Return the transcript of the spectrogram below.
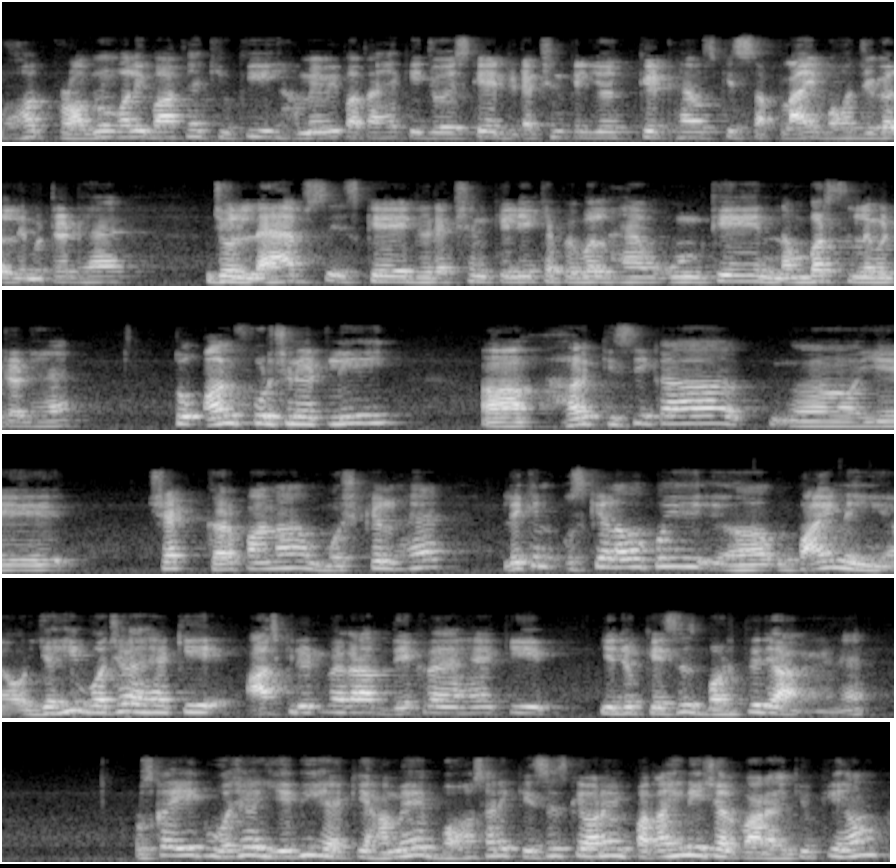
बहुत प्रॉब्लम वाली बात है क्योंकि हमें भी पता है कि जो इसके डिटेक्शन के लिए जो किट है उसकी सप्लाई बहुत जगह लिमिटेड है। जो लैब्स इसके डिटेक्शन के लिए कैपेबल हैं, उनके नंबर्स लिमिटेड हैं। तो अनफॉर्चुनेटली हर किसी का ये चेक कर पाना मुश्किल है, लेकिन उसके अलावा कोई उपाय नहीं है। और यही वजह है कि आज की डेट में अगर आप देख रहे हैं कि ये जो केसेस बढ़ते जा रहे हैं, उसका एक वजह ये भी है कि हमें बहुत सारे केसेस के बारे में पता ही नहीं चल पा रहा है, क्योंकि हम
